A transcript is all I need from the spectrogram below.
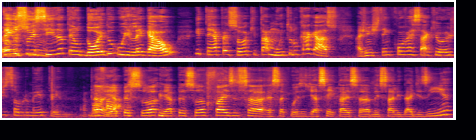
tem o suicida, tem o doido, o ilegal e tem a pessoa que tá muito no cagaço. A gente tem que conversar aqui hoje sobre o meio termo. Não, e a pessoa, e a pessoa faz essa, essa coisa de aceitar essa mensalidadezinha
